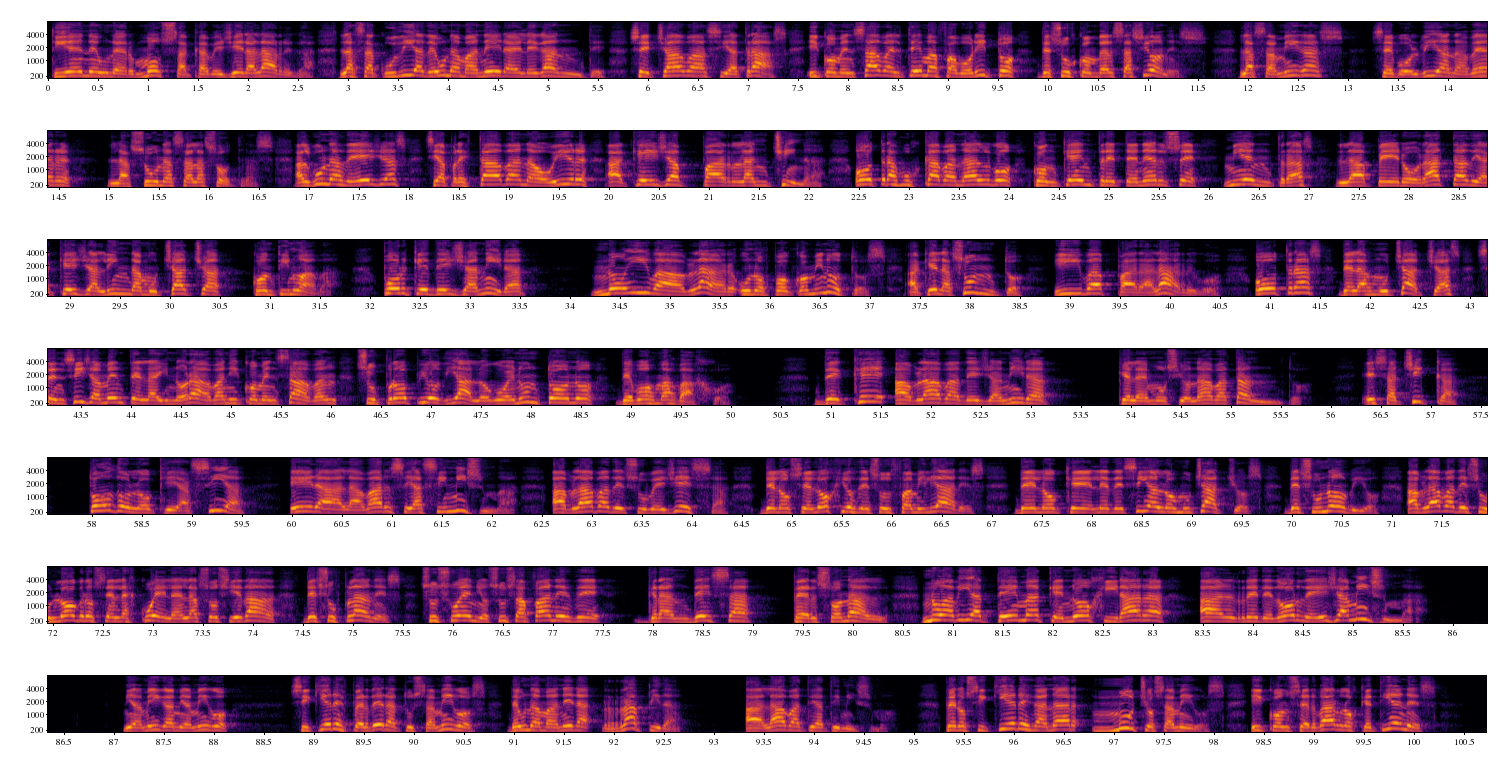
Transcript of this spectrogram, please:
Tiene una hermosa cabellera larga, la sacudía de una manera elegante, se echaba hacia atrás y comenzaba el tema favorito de sus conversaciones. Las amigas se volvían a ver las unas a las otras. Algunas de ellas se aprestaban a oír aquella parlanchina, otras buscaban algo con que entretenerse mientras la perorata de aquella linda muchacha continuaba, porque de Yanira no iba a hablar unos pocos minutos, aquel asunto iba para largo. Otras de las muchachas sencillamente la ignoraban y comenzaban su propio diálogo en un tono de voz más bajo. ¿De qué hablaba de Yanira que la emocionaba tanto? Esa chica, todo lo que hacía era alabarse a sí misma, hablaba de su belleza, de los elogios de sus familiares, de lo que le decían los muchachos, de su novio, hablaba de sus logros en la escuela, en la sociedad, de sus planes, sus sueños, sus afanes de grandeza personal. No había tema que no girara alrededor de ella misma. Mi amiga, mi amigo, si quieres perder a tus amigos de una manera rápida, alábate a ti mismo. Pero si quieres ganar muchos amigos y conservar los que tienes,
